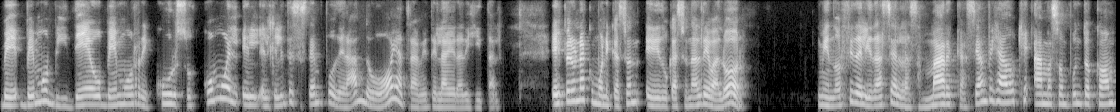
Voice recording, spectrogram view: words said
vemos video, vemos recursos, cómo el, el, cliente se está empoderando hoy a través de la era digital. Espero una comunicación educacional de valor, menor fidelidad hacia las marcas. ¿Se han fijado que Amazon.com,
